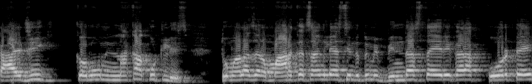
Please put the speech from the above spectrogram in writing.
काळजी करू नका कुठलीच. तुम्हाला जर मार्क चांगले असतील तर तुम्ही बिंदास तयारी करा कोर्ट आहे.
